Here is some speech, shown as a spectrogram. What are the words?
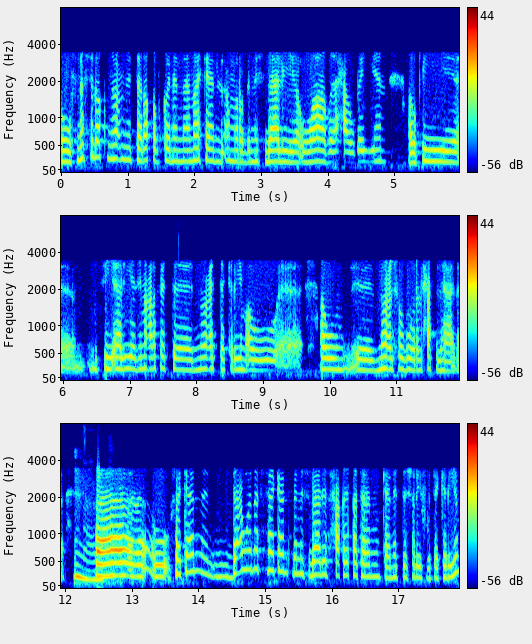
وفي نفس الوقت نوع من الترقب كون ان ما كان الأمر بالنسبة لي واضح أو بين أو في في آلية لمعرفة نوع التكريم أو أو نوع الحضور الحفل هذا نعم. فكان الدعوة نفسها كانت بالنسبة لي حقيقة كانت تشريف وتكريم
